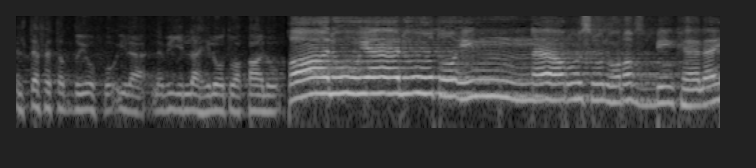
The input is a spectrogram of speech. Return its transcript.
التفت الضيوف إلى نبي الله لوط وقالوا قالوا يا لوط إنا رسل ربك لن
